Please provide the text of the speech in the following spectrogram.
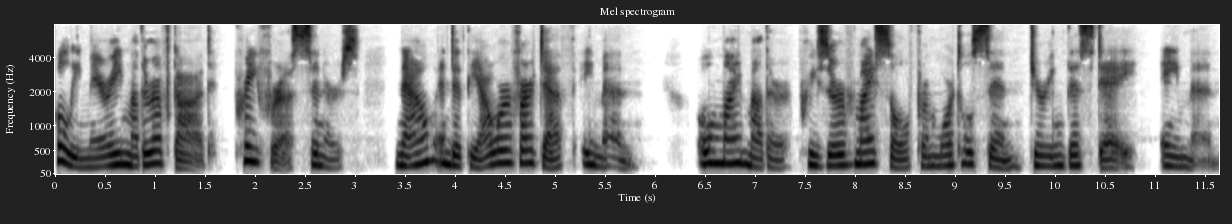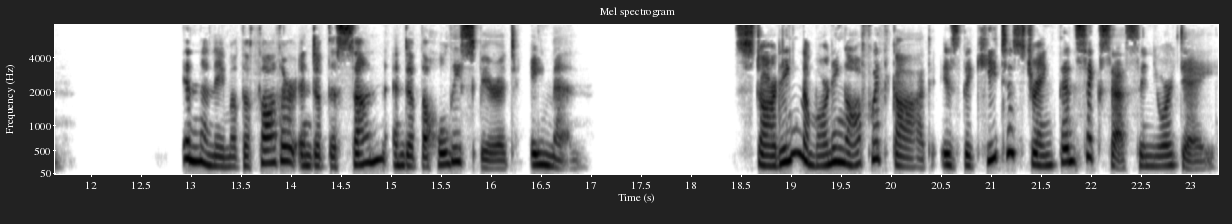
Holy Mary, Mother of God, pray for us sinners, now and at the hour of our death. Amen. O my Mother, preserve my soul from mortal sin during this day. Amen. In the name of the Father, and of the Son, and of the Holy Spirit. Amen. Starting the morning off with God is the key to strength and success in your day.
